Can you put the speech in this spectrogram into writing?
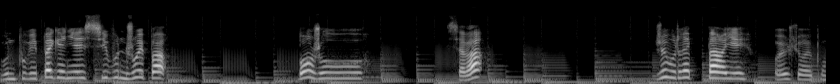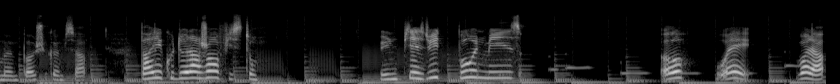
Vous ne pouvez pas gagner si vous ne jouez pas. Bonjour, ça va? Je voudrais parier. Ouais, je ne réponds même pas, je suis comme ça. Parier coûte de l'argent, fiston. Une pièce d'huile pour une mise. Oh, ouais, voilà.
